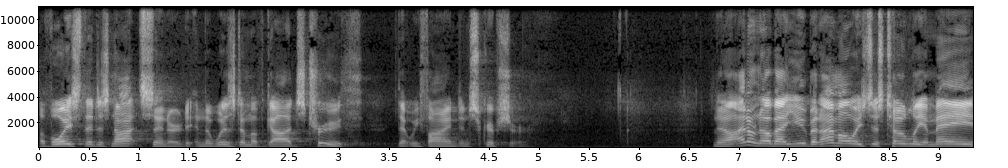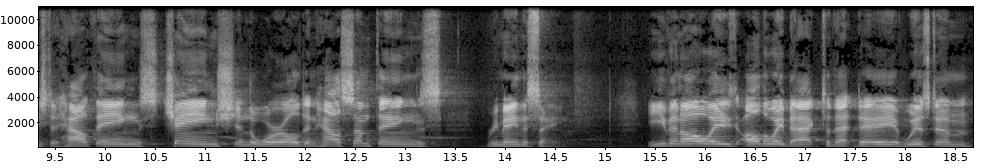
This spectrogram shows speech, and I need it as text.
a voice that is not centered in the wisdom of God's truth that we find in Scripture. Now, I don't know about you, but I'm always just totally amazed at how things change in the world and how some things remain the same. Even always, all the way back to that day of wisdom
